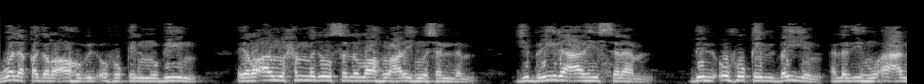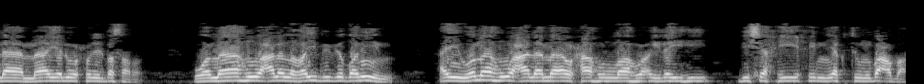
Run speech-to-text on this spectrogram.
ولقد رآه بالأفق المبين أي رأى محمد صلى الله عليه وسلم جبريل عليه السلام بالأفق البين الذي هو أعلى ما يلوح للبصر وما هو على الغيب بضنين أي وما هو على ما أوحاه الله إليه بشحيح يكتم بعضه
